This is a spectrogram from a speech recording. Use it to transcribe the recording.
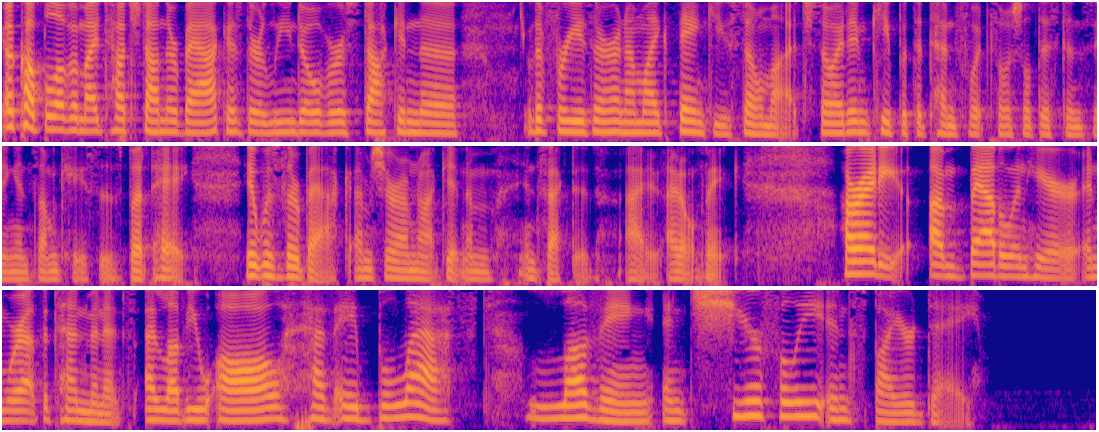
A couple of them I touched on their back as they're leaned over, stuck in the the freezer and I'm like, thank you so much. So I didn't keep with the 10 foot social distancing in some cases, but hey, it was their back. I'm sure I'm not getting them infected. I, I don't think. Alrighty, I'm babbling here and we're at the 10 minutes. I love you all. Have a blessed, loving, and cheerfully inspired day.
